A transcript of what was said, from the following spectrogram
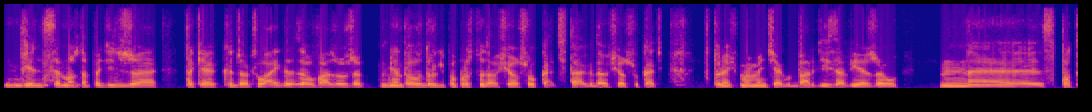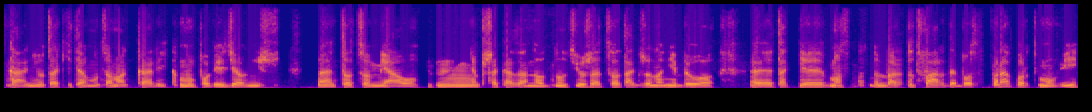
więc można powiedzieć, że tak jak George Weigel zauważył, że Jan Paweł II po prostu dał się oszukać, tak, dał się oszukać w którymś momencie jakby bardziej zawierzył spotkaniu, tak i temu, co McCarrick mu powiedział, niż to, co miał mm, przekazane od Nucjusza, co także no, nie było e, takie mocno, bardzo twarde, bo raport mówi,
